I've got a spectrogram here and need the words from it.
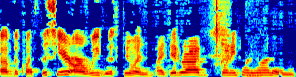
of the quest this year, or are we just doing Iditarod 2021 and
